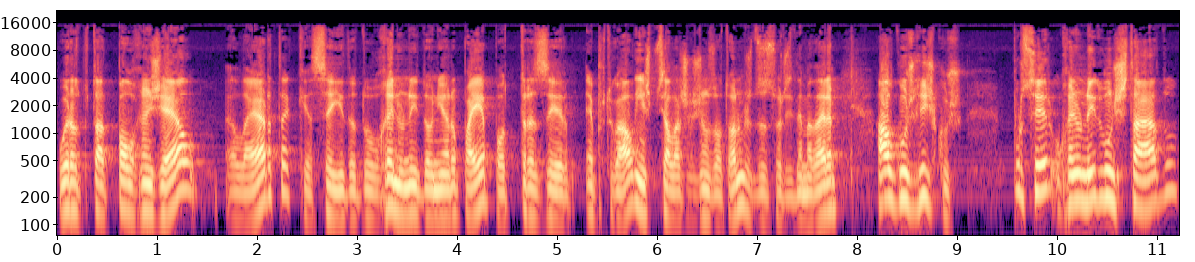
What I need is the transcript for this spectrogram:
O eurodeputado Paulo Rangel alerta que a saída do Reino Unido da União Europeia pode trazer a Portugal, em especial às regiões autónomas dos Açores e da Madeira, alguns riscos, por ser o Reino Unido um Estado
